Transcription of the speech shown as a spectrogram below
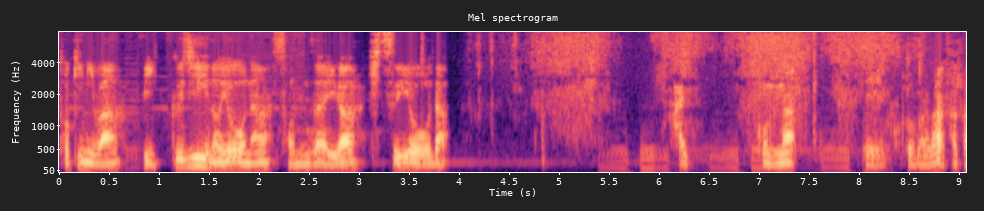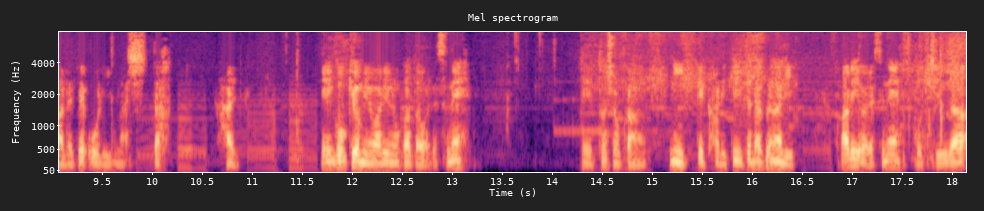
時にはビッグ G のような存在が必要だ。はい。こんな、えー、言葉が書かれておりました。はい。えー、ご興味おありの方はですね、え図書館に行って借りていただくなり、あるいはですね、こちら、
